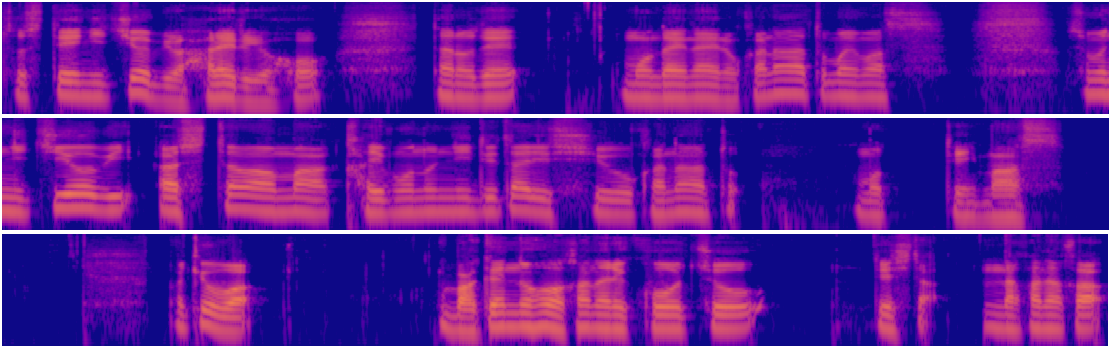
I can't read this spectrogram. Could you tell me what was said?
そして日曜日は晴れる予報なので、問題ないのかなと思います。その日曜日、明日はまあ買い物に出たりしようかなと思っています。まあ、今日は馬券の方はかなり好調でした。なかなか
